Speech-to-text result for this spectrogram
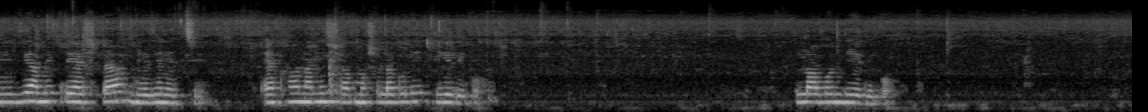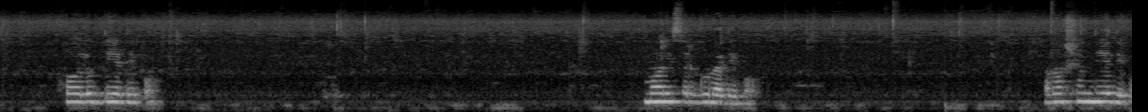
এই যে আমি পেঁয়াজটা ভেজে নিচ্ছি। এখন আমি সব মশলাগুলি দিয়ে দেব। লবণ দিয়ে দেব। হলুদ দিয়ে দেব। মরিচের গুঁড়া দেব। রসুন দিয়ে দেব।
